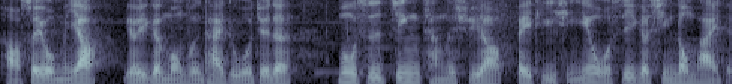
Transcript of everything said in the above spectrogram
好，所以我们要有一个蒙福的态度。我觉得牧师经常的需要被提醒，因为我是一个行动派的，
